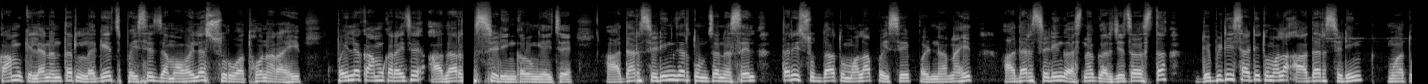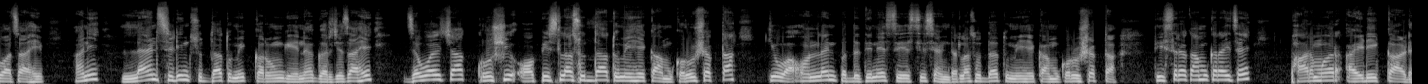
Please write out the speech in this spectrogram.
काम केल्यानंतर लगेच पैसे जमा व्हायला सुरुवात होणार आहे. पहिलं काम करायचं आहे आधार सेडिंग करून घ्यायचं आहे. आधार सेडिंग जर तुमचं नसेल तरीसुद्धा तुम्हाला पैसे पडणार नाहीत. आधार सेडिंग असणं गरजेचं असतं. डेबिटीसाठी तुम्हाला आधार सेडिंग महत्त्वाचं आहे. आणि लँड सेडिंगसुद्धा तुम्ही करून घेणं गरजेचं आहे. जवळच्या कृषी ऑफिसलासुद्धा तुम्ही हे काम करू शकता किंवा ऑनलाईन पद्धतीने सी एस सी सेंटरलासुद्धा तुम्ही हे काम करू शकता. तिसरं काम करायचं आहे farmer I D card.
